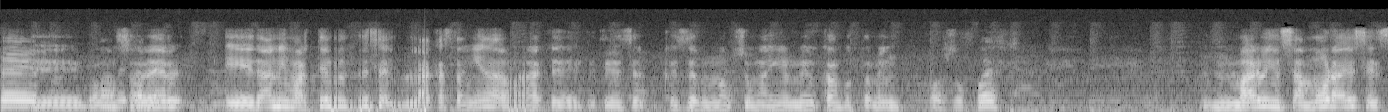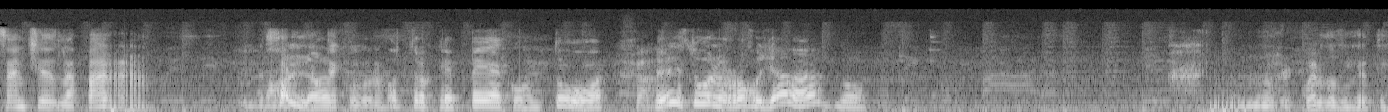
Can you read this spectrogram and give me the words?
Eh, vamos a ver, eh, Dani Martínez dice, la Castañeda, ¿verdad? Que, que tiene ser- que ser una opción ahí en el medio campo también. Por supuesto. Marvin Zamora dice, Sánchez La Parra. Hola, ¿verdad? Otro que pega con tubo. ¿ah? Pero él estuvo en los rojos ya, ¿va? No. No recuerdo, fíjate.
